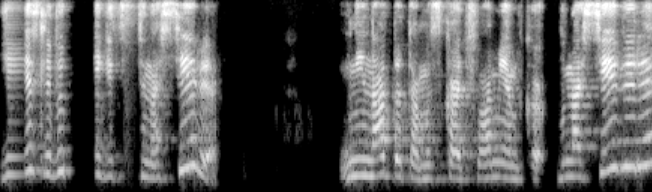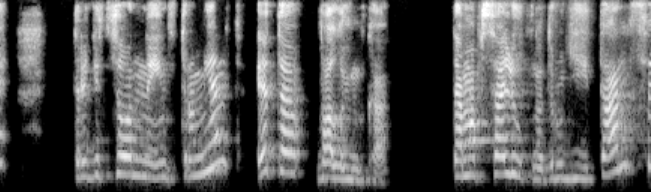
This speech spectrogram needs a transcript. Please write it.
если вы едете на север, не надо там искать фламенко. На севере традиционный инструмент – это волынка. Там абсолютно другие танцы.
